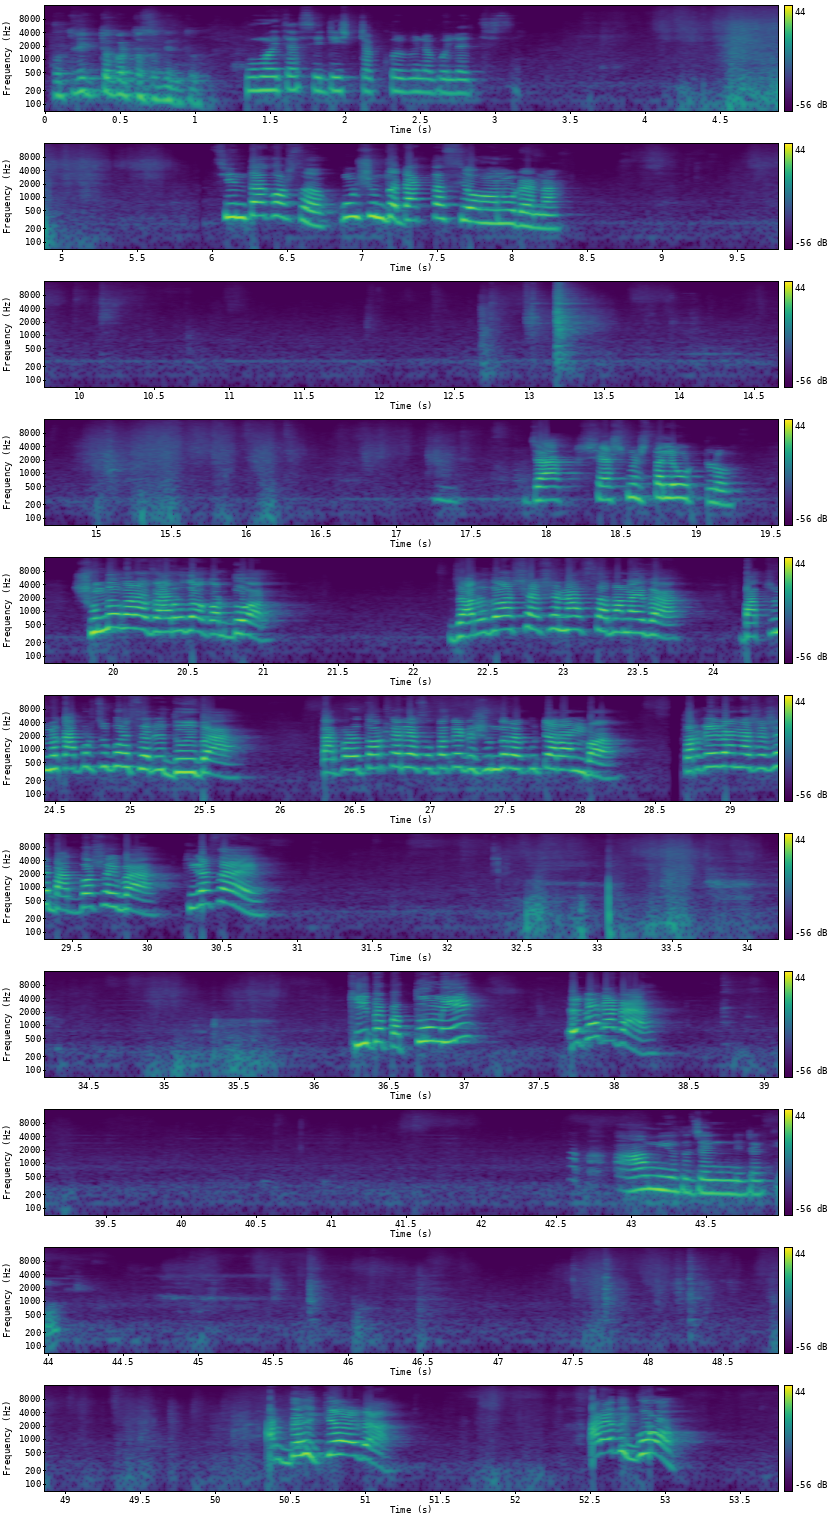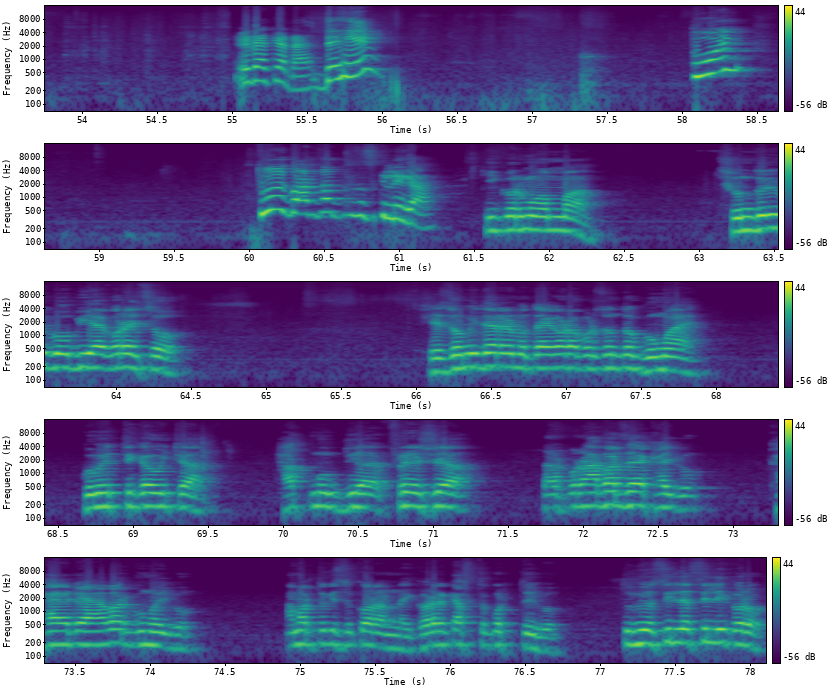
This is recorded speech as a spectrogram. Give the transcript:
অতিরিক্ত করতেছো কিন্তু। ঘুমাইতেছি ডিস্টার্ব করবি না বলে দিতেছি। চিন্তা করছ? কোন শুনতো ডাক্তার অহন উড়ে না। যাক, শেষমেশ তাহলে উঠল। সুন্দর করে ঝাড়ু দাও ঘর দুয়ার। ঝাড়ু দেওয়ার শেষে নাস্তা বানাইবা। বাথরুমে কাপড় চুপড়ে ছেড়ে ধুইবা। তারপরে তরকারি আছে তরকারি সুন্দর করে কুটা রান্না তরকারি রান্না শেষে ভাত বসাইবা। ঠিক আছে? কি ব্যাপার তুমি? এটা কাটা আমিও তো জানি না এটাকে আর দেখি কে এটা? আরে দেখ গুড়ো এটা কেটা দেখি। তুই? তুই ঘর যাচ্ছিস কি লিগা কি করব আম্মা? সুন্দরী বউ বিয়া করাইছো। সে জমিদারের মতো এগারোটা পর্যন্ত ঘুমায়, ঘুমের থেকে উঠা হাত মুখ দিয়া ফ্রেশ হইয়া তারপর আবার যায় খাইব খাইটা আবার ঘুমাইব। আমার তো কিছু করার নাই, ঘরের কাজ তো করতে হইব। তুমিও চিল্লাচিল্লি করো,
